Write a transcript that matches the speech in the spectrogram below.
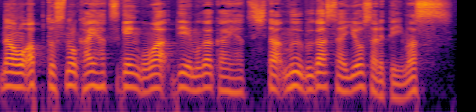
なお、アプトスの開発言語は DM が開発したムーブが採用されています。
